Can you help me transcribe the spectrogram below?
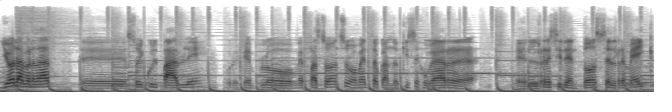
Yo la verdad eh, soy culpable. Por ejemplo, me pasó en su momento cuando quise jugar eh, el Resident 2, el remake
